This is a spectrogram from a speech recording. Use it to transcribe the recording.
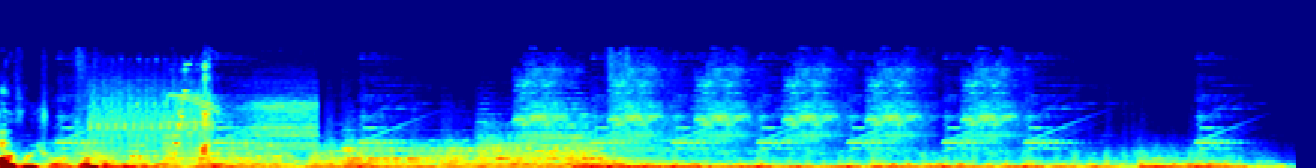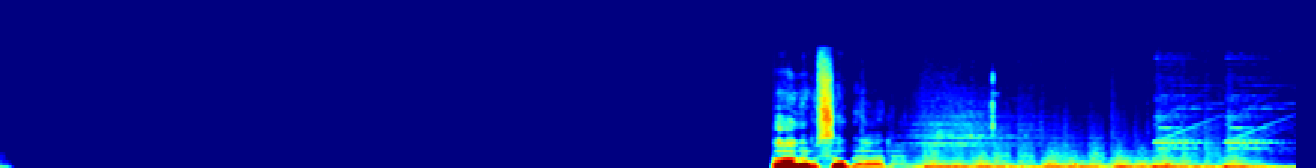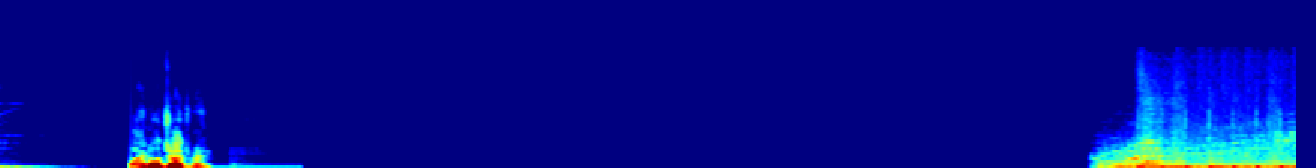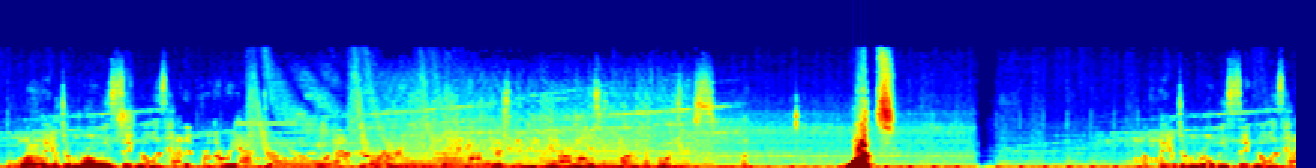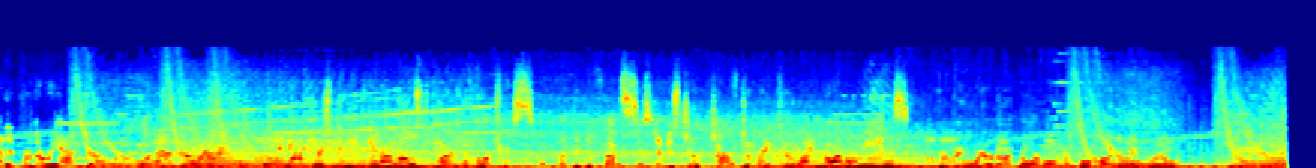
Five retries, unbelievable. Oh, that was so bad. Final judgment. All right, I'm with the Phantom Ruby bros. signal is headed for the reactor. You have to hurry. The reactor's in the innermost part of the fortress. But What? a Phantom Ruby signal is headed for the reactor. You have to hurry. The reactor's in the innermost part of the fortress. But the defense system is too tough to break through by normal means. Good thing we're not normal. We'll find a way through.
